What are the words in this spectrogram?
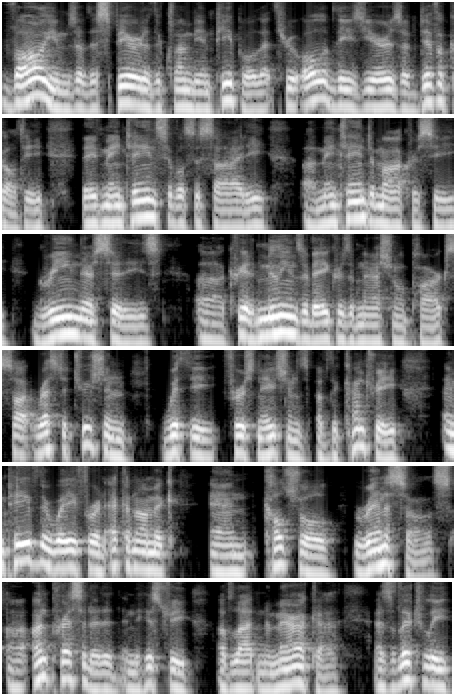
volumes of the spirit of the Colombian people that through all of these years of difficulty, they've maintained civil society, uh, maintained democracy, greened their cities, uh, created millions of acres of national parks, sought restitution with the First Nations of the country, and paved their way for an economic and cultural renaissance uh, unprecedented in the history of Latin America as literally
